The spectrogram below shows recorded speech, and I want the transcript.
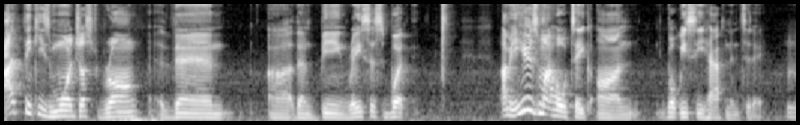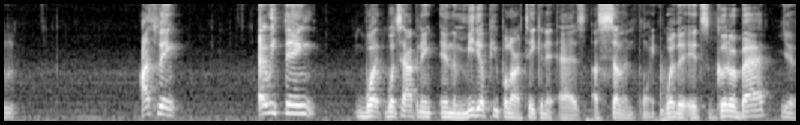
I think he's more just wrong than uh, than being racist. But I mean, here's my whole take on what we see happening today. I think everything what what's happening in the media, people are taking it as a selling point, whether it's good or bad. Yeah.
